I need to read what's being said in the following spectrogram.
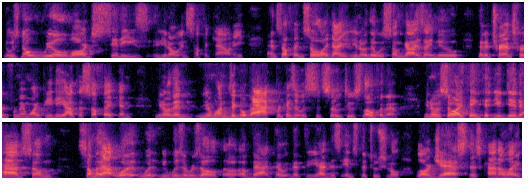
There was no real large cities, you know, in Suffolk County and stuff. And so, like I, you know, there was some guys I knew that had transferred from NYPD out to Suffolk, and you know, then you know wanted to go back because it was so too slow for them. You know, so I think that you did have some. Some of that was was a result of, of that, that. That you had this institutional largesse, this kind of like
